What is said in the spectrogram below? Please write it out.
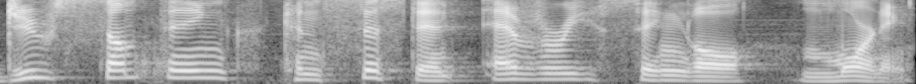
Do something consistent every single morning.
